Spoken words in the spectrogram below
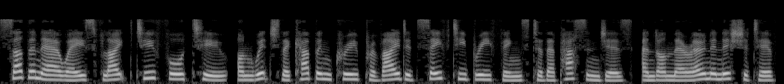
Southern Airways Flight 242, on which the cabin crew provided safety briefings to their passengers, and on their own initiative,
